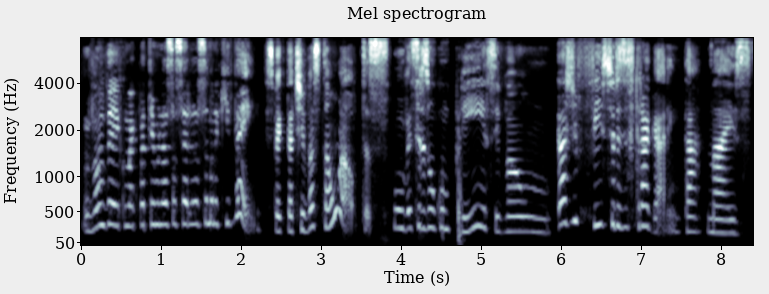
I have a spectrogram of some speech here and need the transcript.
Vamos ver como é que vai terminar essa série na semana que vem. Expectativas tão altas. Vamos ver se eles vão cumprir, se vão. Eu acho difícil eles estragarem, tá? Mas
